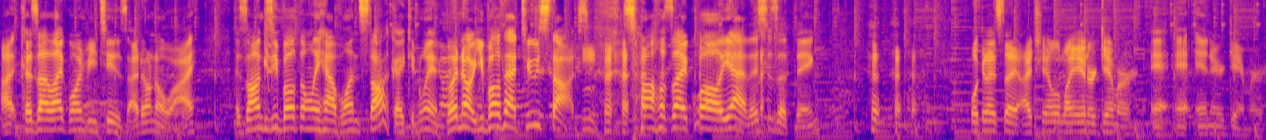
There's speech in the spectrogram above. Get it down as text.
Because I, like one v twos. I don't know why. As long as you both only have one stock, I can win. But no, you both had two stocks. so I was like, well, yeah, this is a thing. What can I say? I channeled my inner Gimmer. A- inner Gimmer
